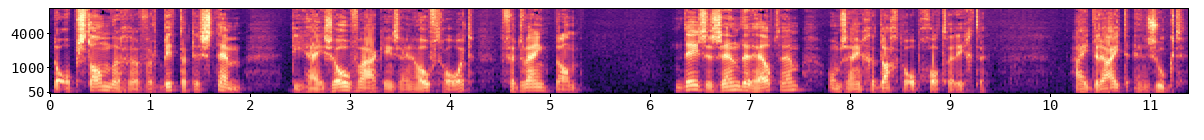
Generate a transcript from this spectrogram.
De opstandige, verbitterde stem die hij zo vaak in zijn hoofd hoort, verdwijnt dan. Deze zender helpt hem om zijn gedachten op God te richten. Hij draait en zoekt.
